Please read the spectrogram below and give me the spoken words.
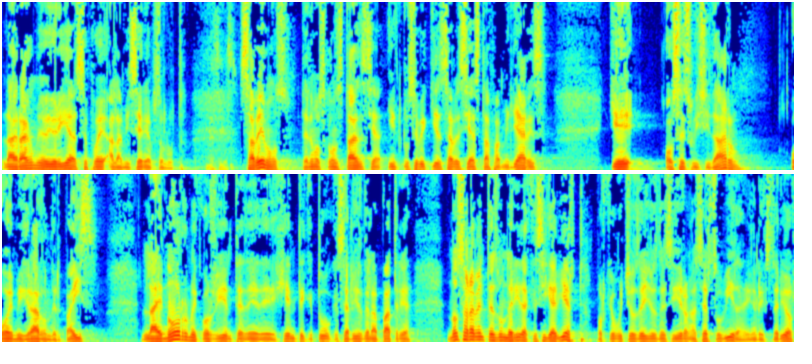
la gran mayoría se fue a la miseria absoluta. Sabemos, tenemos constancia, inclusive quién sabe si hasta familiares que o se suicidaron o emigraron del país. la enorme corriente de, de, gente que tuvo que salir de la patria, no solamente es una herida que sigue abierta, porque muchos de ellos decidieron hacer su vida en el exterior,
